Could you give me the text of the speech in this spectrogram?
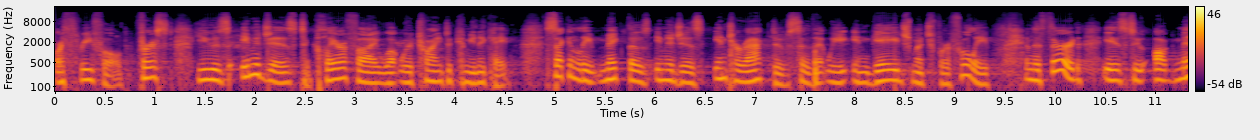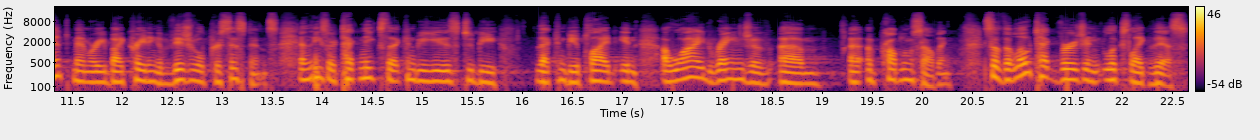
are threefold. First, use images to clarify what we're trying to communicate. Secondly, make those images interactive so that we engage much more fully. And the third is to augment memory by creating a visual persistence. And these are techniques that can be used to be that can be applied in a wide range of um, uh, of problem solving. So the low tech version looks like this.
